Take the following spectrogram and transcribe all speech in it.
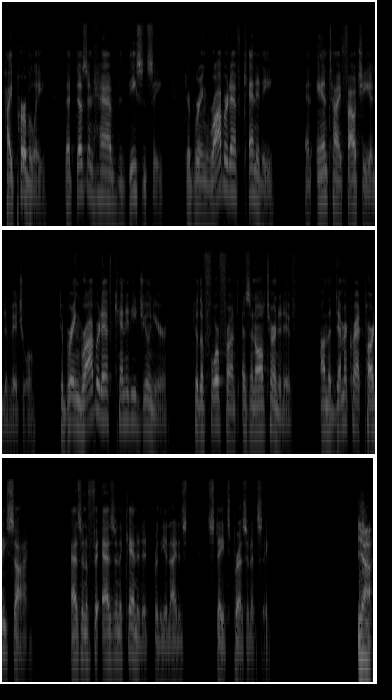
hyperbole that doesn't have the decency to bring Robert F. Kennedy, an anti Fauci individual, to bring Robert F. Kennedy Jr. to the forefront as an alternative on the Democrat Party side as an, as an, a candidate for the United States presidency. Yeah.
